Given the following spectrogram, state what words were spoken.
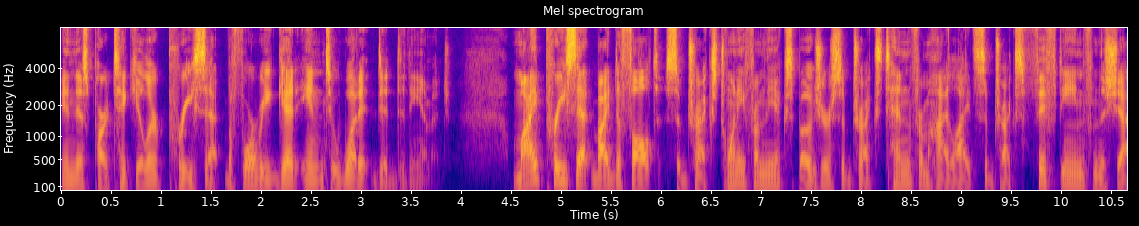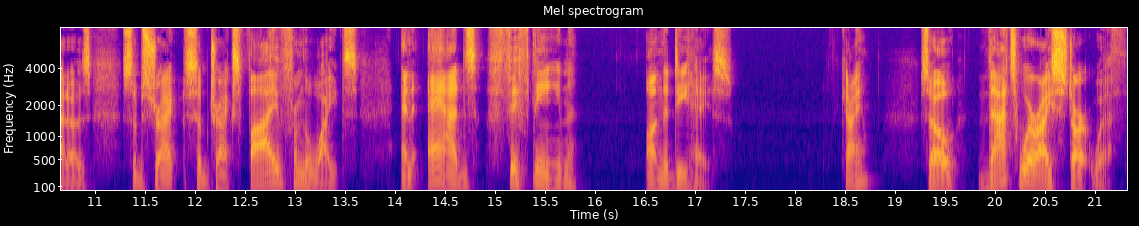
in this particular preset before we get into what it did to the image. My preset by default subtracts 20 from the exposure, subtracts 10 from highlights, subtracts 15 from the shadows, subtract, subtracts 5 from the whites, and adds 15 on the dehaze. Okay? So that's where I start with.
